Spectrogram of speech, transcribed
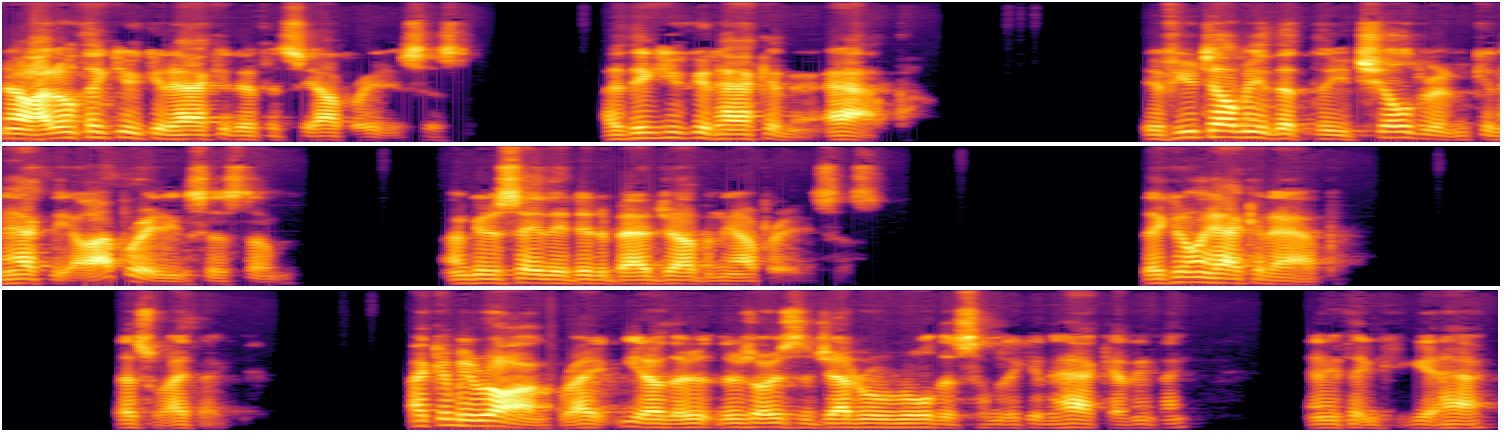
No, I don't think you could hack it if it's the operating system. I think you could hack an app. If you tell me that the children can hack the operating system, I'm going to say they did a bad job in the operating system. They can only hack an app. That's what I think. I could be wrong, right? You know, there, there's always the general rule that somebody can hack anything. Anything can get hacked.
